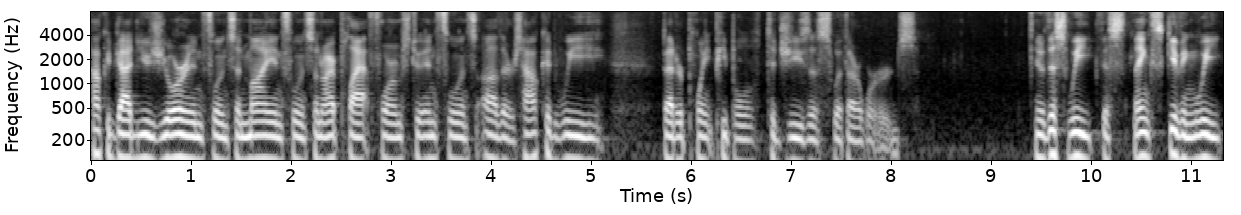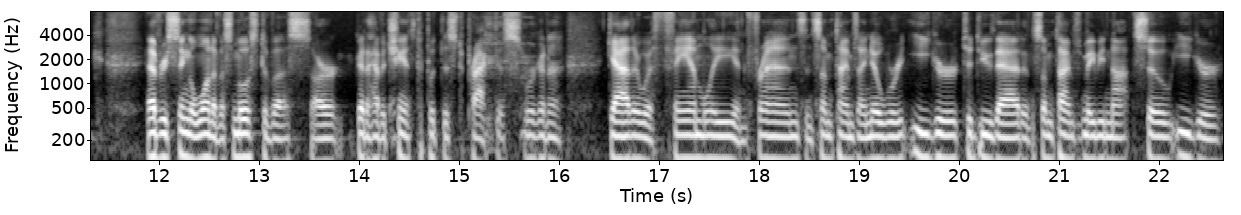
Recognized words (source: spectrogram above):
How could God use your influence and my influence and our platforms to influence others? How could we better point people to Jesus with our words. You know, this week, this Thanksgiving week, every single one of us, most of us, are going to have a chance to put this to practice. We're going to gather with family and friends, and sometimes I know we're eager to do that, and sometimes maybe not so eager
